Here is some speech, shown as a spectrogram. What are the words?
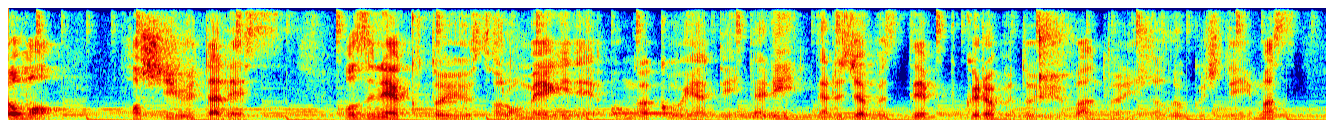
どうも星優太です。ボズニャックというソロ名義で音楽をやっていたりダルジャブステップクラブというバンドに所属しています。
